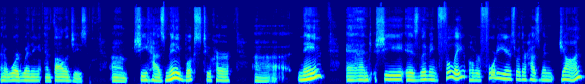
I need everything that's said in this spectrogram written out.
and award winning anthologies. Um, she has many books to her uh, name, and she is living fully over 40 years with her husband, John,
